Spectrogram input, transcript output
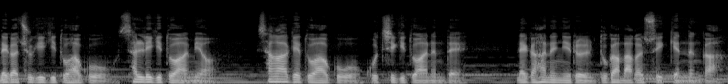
내가 죽이기도 하고 살리기도 하며 상하게도 하고 고치기도 하는데 내가 하는 일을 누가 막을 수 있겠는가?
